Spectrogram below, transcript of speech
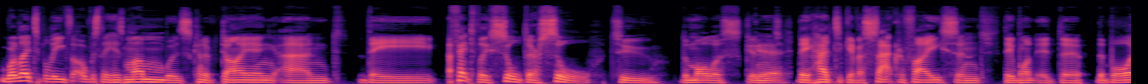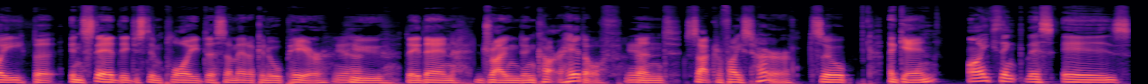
we're led to believe that obviously his mum was kind of dying, and they effectively sold their soul to the Moloch and Yeah. they had to give a sacrifice and they wanted the, the boy, but instead they just employed this American au pair who they then drowned and cut her head off Yeah. and sacrificed her. So again, I think this is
